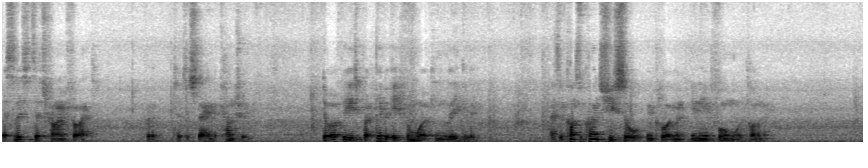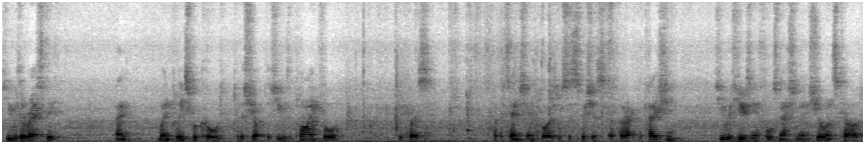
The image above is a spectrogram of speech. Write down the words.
a solicitor to try and fight for her to stay in the country. Dorothy is prohibited from working legally. As a consequence, she sought employment in the informal economy. She was arrested and when police were called to the shop that she was applying for because her potential employers were suspicious of her application. She was using a false national insurance card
